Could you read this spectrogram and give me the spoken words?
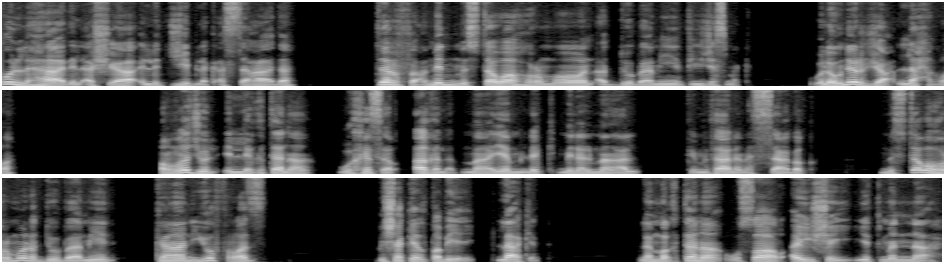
كل هذه الأشياء اللي تجيب لك السعادة ترفع من مستوى هرمون الدوبامين في جسمك. ولو نرجع لحظة الرجل اللي اغتنى وخسر أغلب ما يملك من المال في مثالنا السابق مستوى هرمون الدوبامين كان يفرز بشكل طبيعي. لكن لما اغتنى وصار أي شيء يتمناه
